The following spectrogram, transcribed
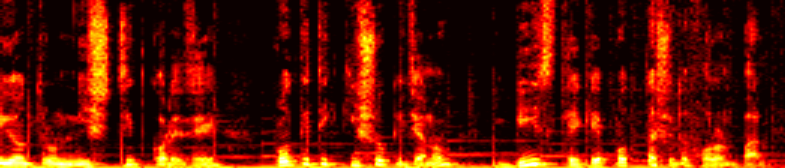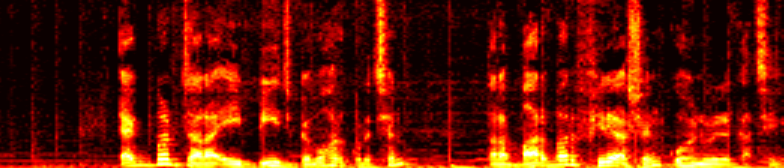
নিয়ন্ত্রণ নিশ্চিত করে যে প্রতিটি কৃষকই যেন বীজ থেকে প্রত্যাশিত ফলন পান। একবার যারা এই বীজ ব্যবহার করেছেন, তারা বারবার ফিরে আসেন কোহিনুরের কাছেই,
